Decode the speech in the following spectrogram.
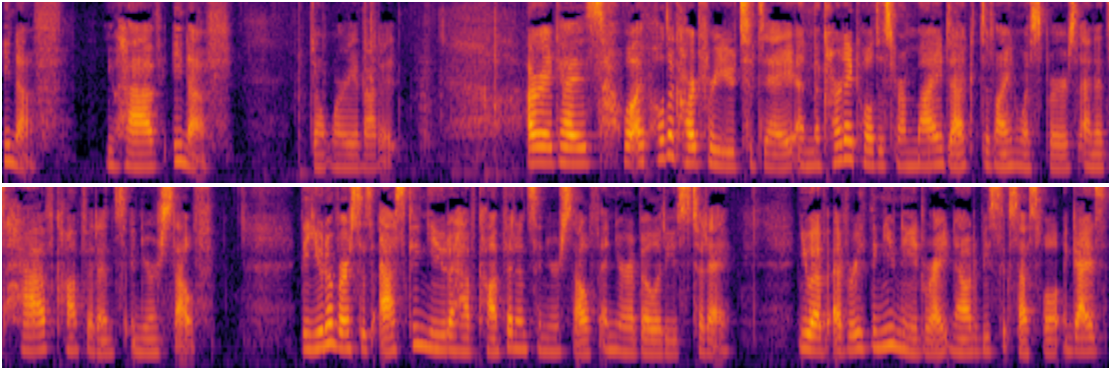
enough. You have enough. Don't worry about it. All right, guys. Well, I pulled a card for you today, and the card I pulled is from my deck, Divine Whispers, and it's Have Confidence in Yourself. The universe is asking you to have confidence in yourself and your abilities today. You have everything you need right now to be successful. And, guys,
